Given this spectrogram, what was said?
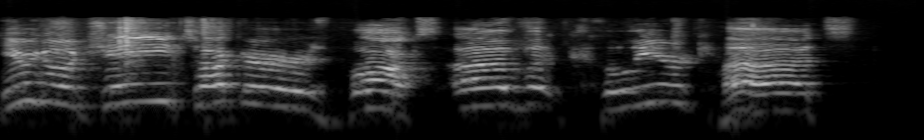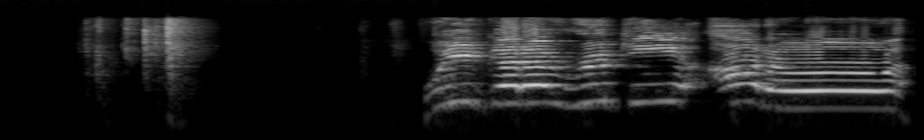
Here we go, Jay Tucker's box of clear cut. We've got a rookie auto,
